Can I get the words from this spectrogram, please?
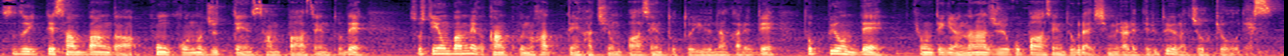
続いて3番が香港の10.3%でそして4番目が韓国の8.84%という流れでトップ4で基本的には75%ぐらい占められているというような状況です。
